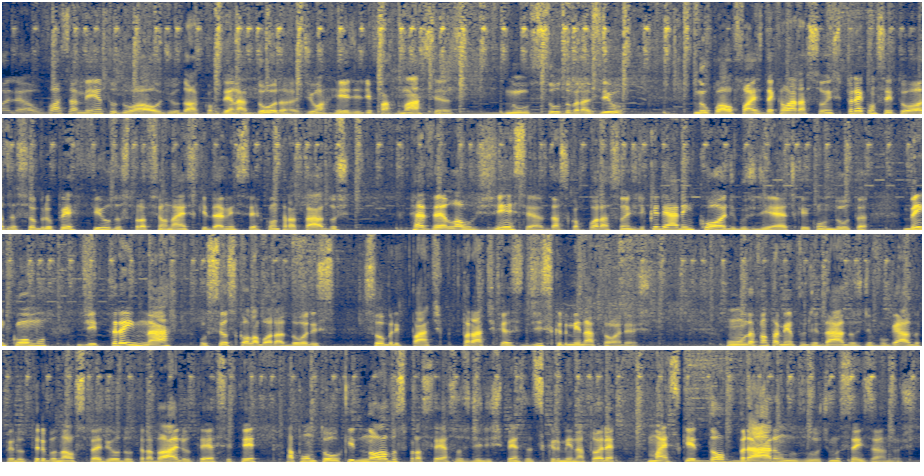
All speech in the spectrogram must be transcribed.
Olha, o vazamento do áudio da coordenadora de uma rede de farmácias no sul do Brasil, no qual faz declarações preconceituosas sobre o perfil dos profissionais que devem ser contratados, revela a urgência das corporações de criarem códigos de ética e conduta, bem como de treinar os seus colaboradores sobre práticas discriminatórias. Um levantamento de dados divulgado pelo Tribunal Superior do Trabalho, TST, apontou que novos processos de dispensa discriminatória mais que dobraram nos últimos seis anos.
